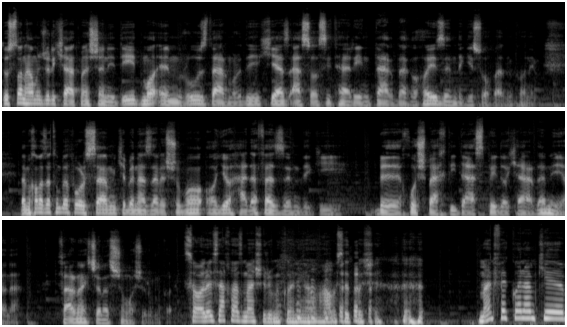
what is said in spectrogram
دوستان همونجوری که حتما شنیدید ما امروز در مورد یکی از اساسی ترین دقدقه های زندگی صحبت می‌کنیم. و می‌خوام ازتون بپرسم که به نظر شما آیا هدف از زندگی به خوشبختی دست پیدا کردن یا نه؟ فرنک جان از شما شروع می‌کنه. سوال سخت از من شروع می‌کنی حواست باشه؟ من فکر کنم که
